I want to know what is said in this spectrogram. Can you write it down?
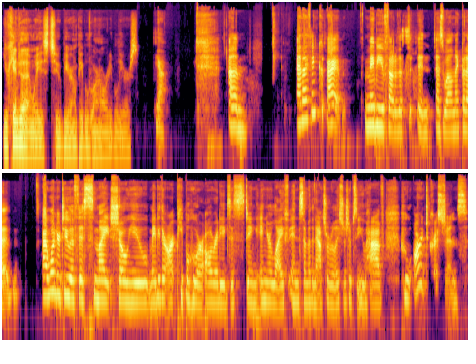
you can do that in ways to be around people who aren't already believers. Yeah. Um, and I think I maybe you've thought of this in, as well, Nick. But I, I wonder too if this might show you maybe there aren't people who are already existing in your life in some of the natural relationships that you have who aren't Christians,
